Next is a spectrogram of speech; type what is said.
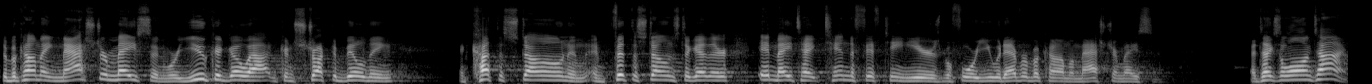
to become a master mason, where you could go out and construct a building and cut the stone and, and fit the stones together, it may take 10 to 15 years before you would ever become a master mason. It takes a long time.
